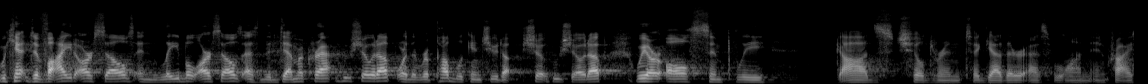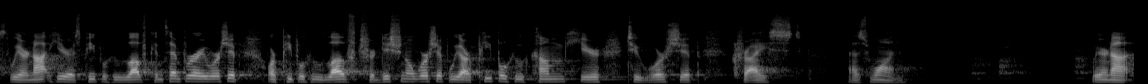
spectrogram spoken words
We can't divide ourselves and label ourselves as the Democrat who showed up or the Republican who showed up. We are all simply God's children together as one in Christ. We are not here as people who love contemporary worship or people who love traditional worship. We are people who come here to worship Christ as one. We are not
